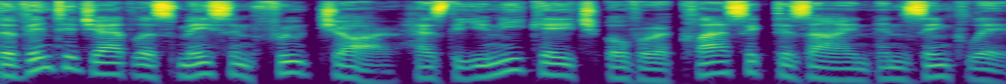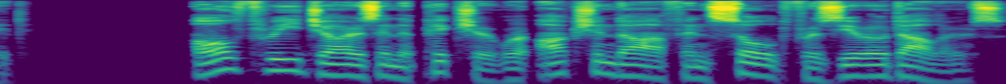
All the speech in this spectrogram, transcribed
The vintage Atlas Mason fruit jar has the unique H over a classic design and zinc lid. All three jars in the picture were auctioned off and sold for $0.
